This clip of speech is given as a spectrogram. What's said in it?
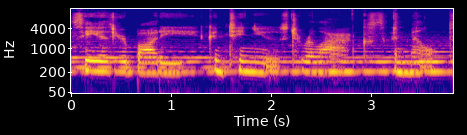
See as your body continues to relax and melt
